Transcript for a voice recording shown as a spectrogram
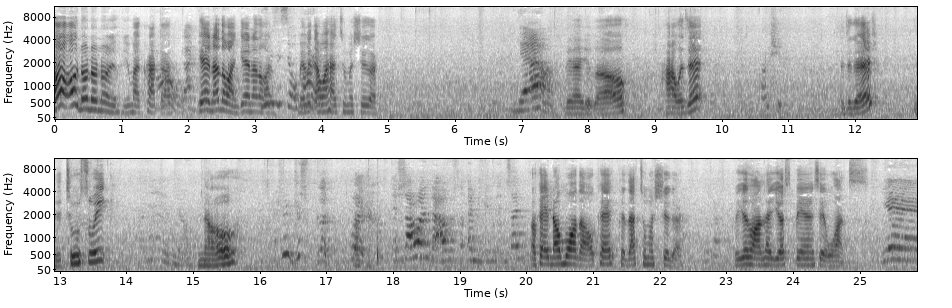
Oh, oh, no, no, no. You might crack it. Get another one. Get another Why one. so Maybe that one has too much sugar. Yeah. There you go. How is it? Crunchy. Is it good? Is it too sweet? Mm, no. No. Actually, just good. Wait, it's sour in the outside. I mean, in the inside. Okay, no more though, okay? Because that's too much sugar. We just want to let you experience it once. Yay!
